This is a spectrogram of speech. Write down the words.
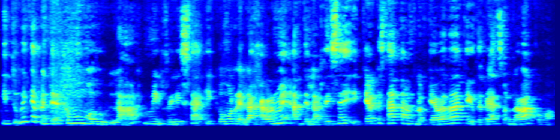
y tuve que aprender cómo modular mi risa y cómo relajarme ante la risa y creo que estaba tan bloqueada que de verdad sonaba como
